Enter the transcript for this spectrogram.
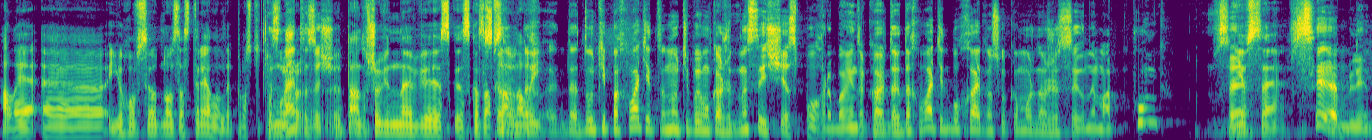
але е, його все одно застрелили. Просто тому, Знаєте, що, за що? Та, що він сказав, Сказав, сам налий. да, да, ну, типа, хватить, ну, типу, йому кажуть, неси ще з погреба. Він так каже, да, да хватить бухати, ну скільки можна, вже сил нема. Пуньк. Все. І все. Все, блін.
